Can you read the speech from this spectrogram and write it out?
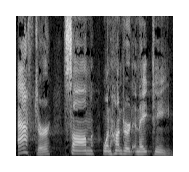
after Psalm 118.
